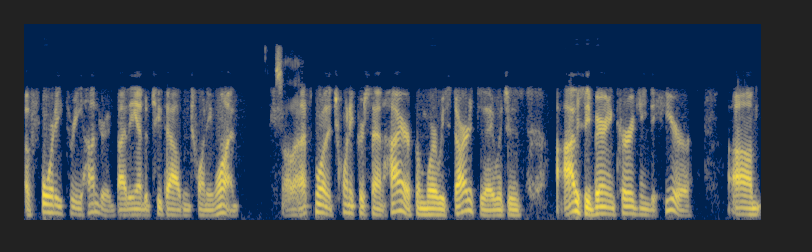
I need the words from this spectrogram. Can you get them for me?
of 4,300 by the end of 2021. So that's more than 20% higher from where we started today, which is obviously very encouraging to hear. Um,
